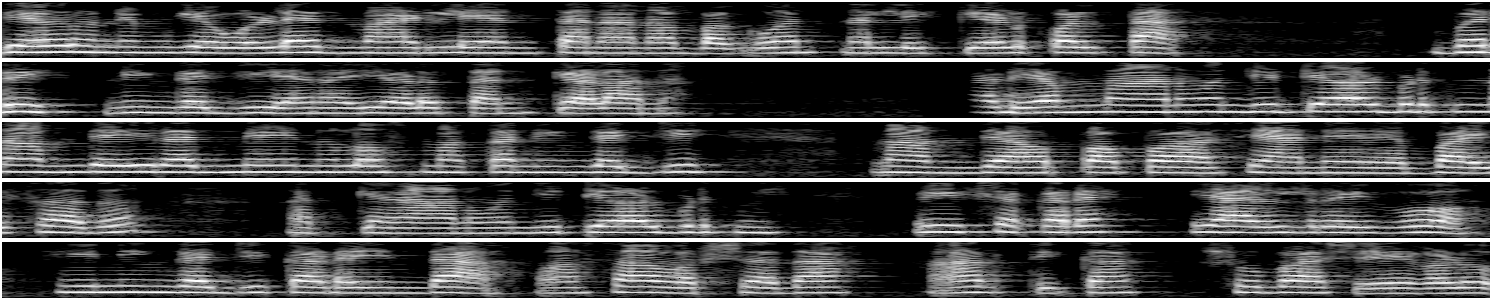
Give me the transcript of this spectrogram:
ದೇವರು ನಿಮಗೆ ಒಳ್ಳೇದು ಮಾಡಲಿ ಅಂತ ನಾನು ಭಗವಂತನಲ್ಲಿ ಕೇಳ್ಕೊಳ್ತಾ ಬರೀ ನಿಂಗಜ್ಜಿ ಏನೋ ಹೇಳುತ್ತಾನೆ ಕೇಳೋಣ ಅಡಿಯಮ್ಮ ನಾನು ಒಂದಿಟ್ಟು ಹೇಳ್ಬಿಡ್ತೀನಿ. ನಮ್ದೇ ಇರೋದ್ನೇ ಏನು ಲೋಸ್ಮಕ್ಕ ನಿಂಗಜ್ಜಿ. ನಮ್ದೇ ಪಾಪ ಸ್ಯಾನೆ ಬಯಸೋದು. ಅದಕ್ಕೆ ನಾನು ಒಂದಿಟ್ಟು ಹೇಳ್ಬಿಡ್ತೀನಿ. ವೀಕ್ಷಕರೇ, ಎಲ್ರಿಗೂ ಈ ನಿಂಗಜ್ಜಿ ಕಡೆಯಿಂದ ಹೊಸ ವರ್ಷದ ಆರ್ಥಿಕ ಶುಭಾಶಯಗಳು.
